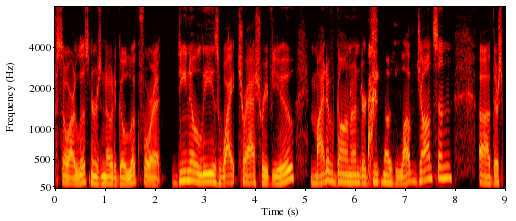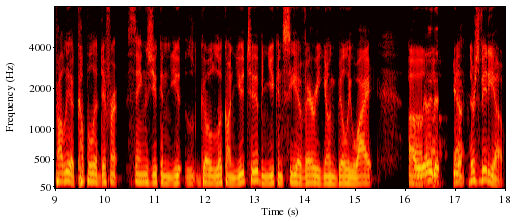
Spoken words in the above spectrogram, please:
so our listeners know to go look for it. Dino Lee's White Trash Revue might have gone under Dino's Love Johnson. Uh, there's probably a couple of different things you can go look on YouTube, and you can see a very young Billy White. Uh, oh, really? yeah. Yeah, there's video.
